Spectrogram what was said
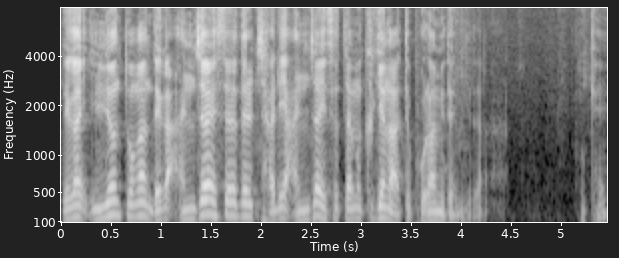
내가 1년 동안 내가 앉아 있어야 될 자리에 앉아 있었다면 그게 나한테 보람이 됩니다. 오케이?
